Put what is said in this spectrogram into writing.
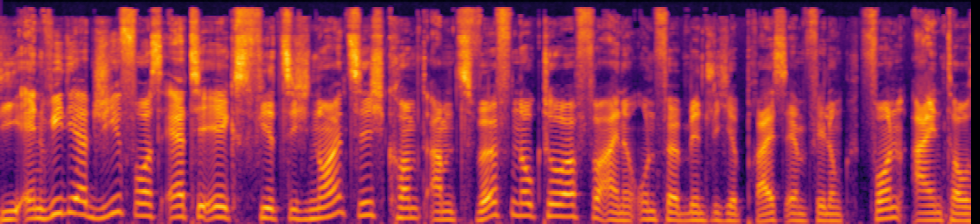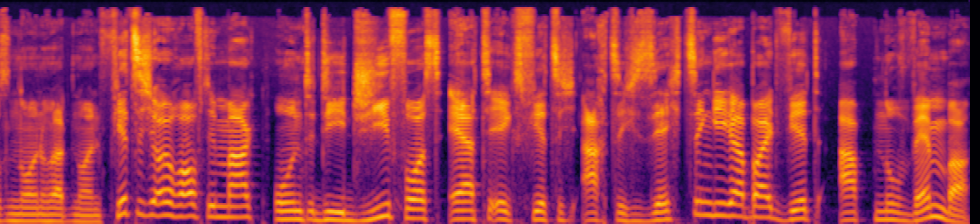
Die Nvidia GeForce RTX 4090 kommt am 12. Oktober für eine unverbindliche Preisempfehlung von 1949 Euro auf den Markt und die GeForce RTX 4080 16 GB wird ab November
